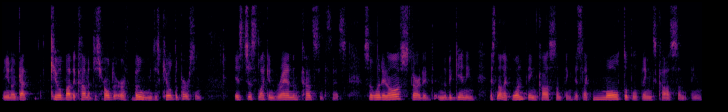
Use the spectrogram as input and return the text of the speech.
you know, got killed by the comet, just hurled to Earth, boom, just killed the person. It's just like in random constances. So when it all started in the beginning, it's not like one thing caused something. It's like multiple things caused something.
